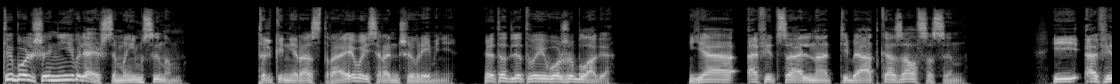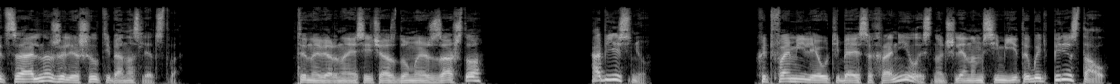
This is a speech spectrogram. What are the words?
Ты больше не являешься моим сыном. Только не расстраивайся раньше времени. Это для твоего же блага. Я официально от тебя отказался, сын. И официально же лишил тебя наследства. Ты, наверное, сейчас думаешь, за что? Объясню. Хоть фамилия у тебя и сохранилась, но членом семьи ты быть перестал.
